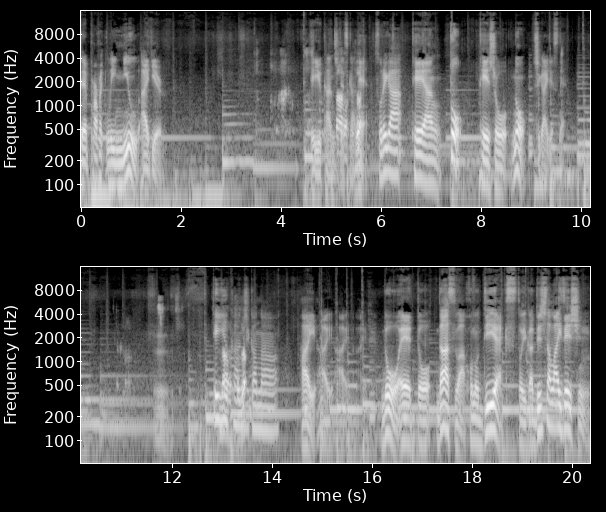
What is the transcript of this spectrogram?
the perfectly new idea っていう感じですかねそれが提案と提唱の違いですねっていう感じかな。はいはいはいはい。どう？えっ、と、ダースはこの DX というかデジタライゼーション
